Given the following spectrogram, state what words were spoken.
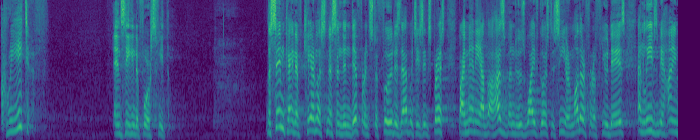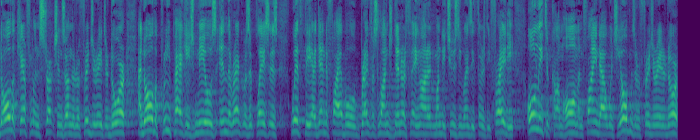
creative in seeking to force feed them. The same kind of carelessness and indifference to food is that which is expressed by many of a husband whose wife goes to see her mother for a few days and leaves behind all the careful instructions on the refrigerator door and all the prepackaged meals in the requisite places with the identifiable breakfast, lunch, dinner thing on it Monday, Tuesday, Wednesday, Thursday, Friday, only to come home and find out when she opens the refrigerator door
